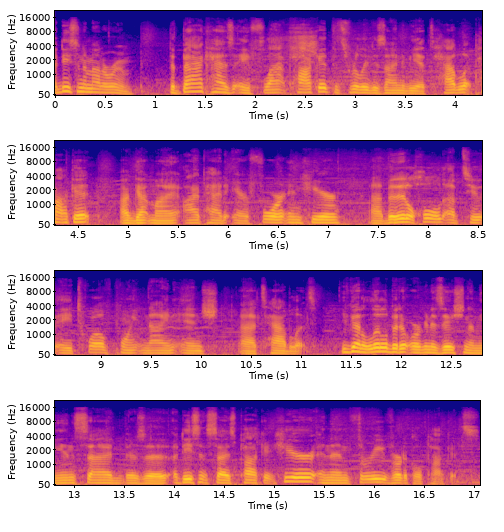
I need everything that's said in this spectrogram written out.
A decent amount of room. The back has a flat pocket that's really designed to be a tablet pocket. I've got my iPad Air 4 in here, uh, but it'll hold up to a 12.9 inch uh, tablet. You've got a little bit of organization on the inside. There's a, a decent sized pocket here and then three vertical pockets.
